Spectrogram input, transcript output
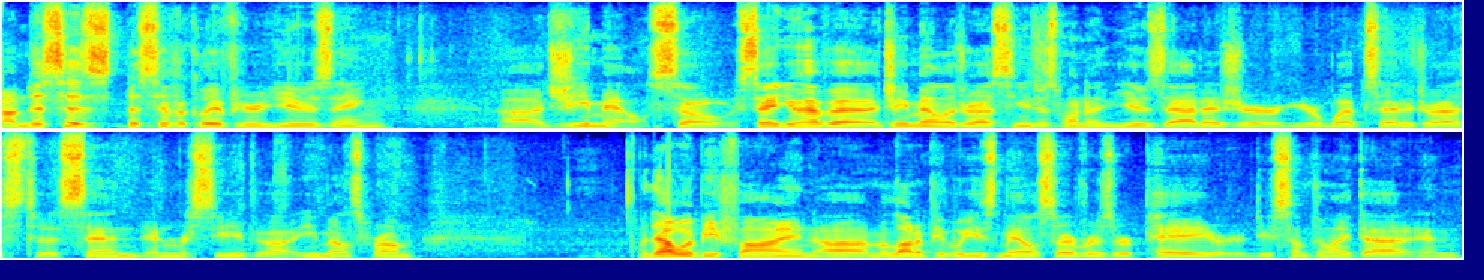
Um, this is specifically if you're using uh, Gmail. So say you have a Gmail address and you just want to use that as your, your website address to send and receive uh, emails from. That would be fine. Um, a lot of people use mail servers or pay or do something like that. And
